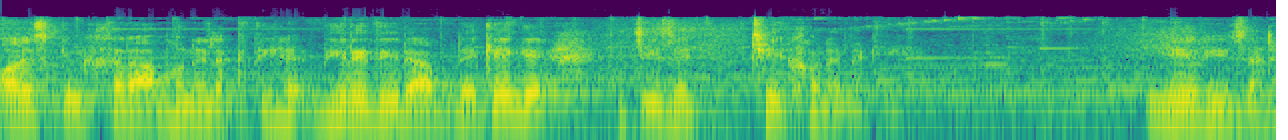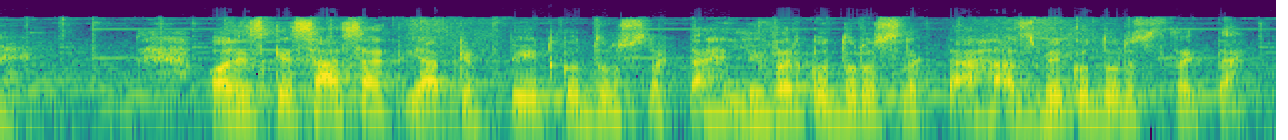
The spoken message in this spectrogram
और स्किन ख़राब होने लगती है। धीरे धीरे आप देखेंगे कि चीज़ें ठीक होने लगी ये रीज़न है। और इसके साथ साथ ये आपके पेट को दुरुस्त रखता है, लिवर को दुरुस्त रखता है, हाजमे को दुरुस्त रखता है।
